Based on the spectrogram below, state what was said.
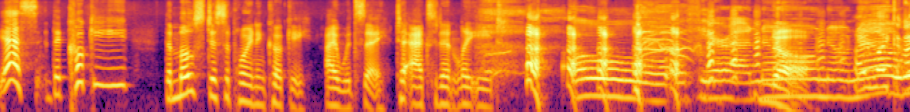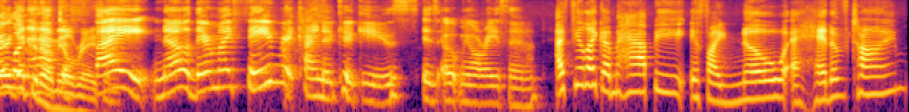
Yes. The cookie, the most disappointing cookie, I would say, to accidentally eat. Oh, Ophira, no, No. no, no. I like- We're like an oatmeal raisin. Fight. No, they're my favorite kind of cookies. Is oatmeal raisin. I feel like I'm happy if I know ahead of time.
